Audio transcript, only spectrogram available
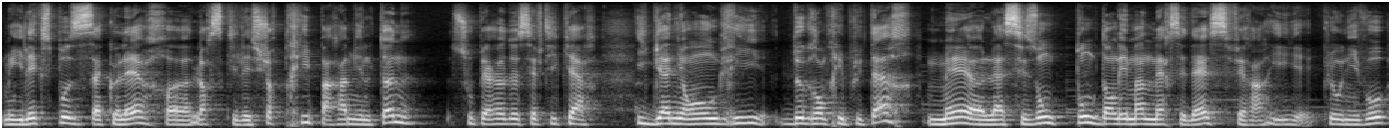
mais il expose sa colère euh, lorsqu'il est surpris par Hamilton, sous période de safety car. Il gagne en Hongrie deux grands prix plus tard, mais euh, la saison tombe dans les mains de Mercedes, Ferrari est plus haut niveau,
